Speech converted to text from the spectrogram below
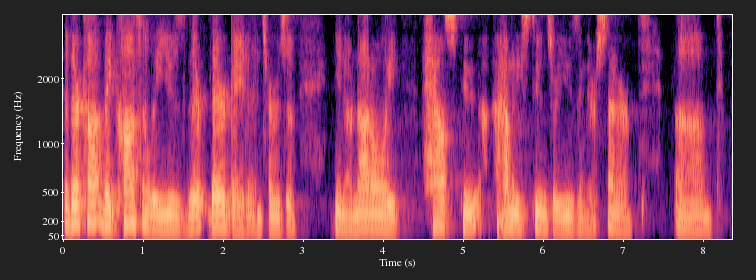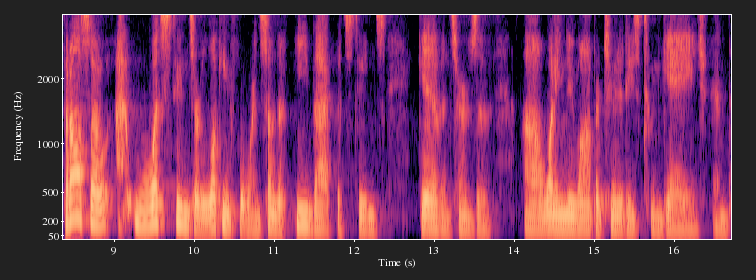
they're con- they constantly use their their data in terms of you know not only how stu- how many students are using their center, um, but also what students are looking for and some of the feedback that students give in terms of uh, wanting new opportunities to engage and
